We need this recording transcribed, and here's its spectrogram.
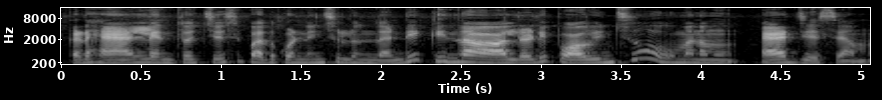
ఇక్కడ హ్యాండ్ లెంత్ వచ్చేసి పదకొండు ఇంచులు ఉందండి. కింద ఆల్రెడీ పావు ఇంచు మనం యాడ్ చేసాము.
